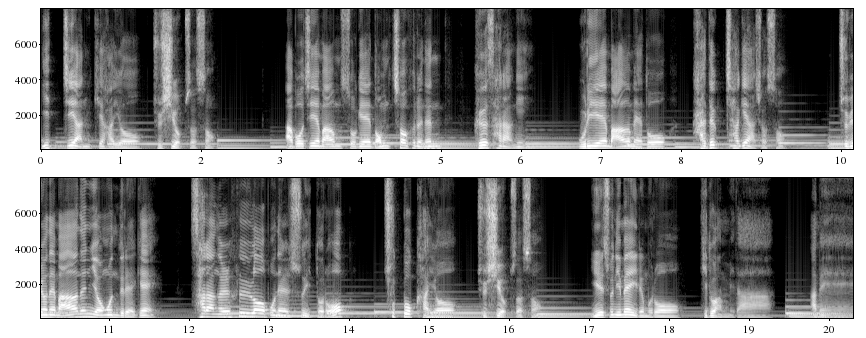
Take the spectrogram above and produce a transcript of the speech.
잊지 않게 하여 주시옵소서. 아버지의 마음 속에 넘쳐 흐르는 그 사랑이 우리의 마음에도 가득 차게 하셔서 주변의 많은 영혼들에게 사랑을 흘러보낼 수 있도록 축복하여 주시옵소서. 예수님의 이름으로 기도합니다. 아멘.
